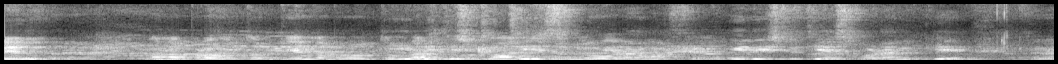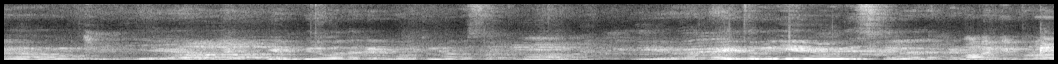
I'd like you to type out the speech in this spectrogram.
లేదు. మన ప్రభుత్వం కేంద్ర ప్రభుత్వం చేసుకోవడానికి ఈ రిజిస్టర్ చేసుకోవడానికి ఎంపీఓ దగ్గరికి పోతున్నారు సార్. రైతులు ఏమేమి తీసుకెళ్ళాలి మనకి ఇప్పుడు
